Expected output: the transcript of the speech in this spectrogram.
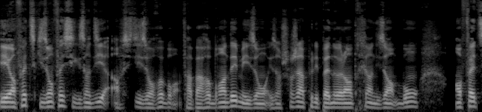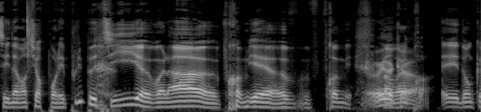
Et en fait, ce qu'ils ont fait, c'est qu'ils ont dit, ensuite ils ont rebrandé, enfin pas rebrandé, mais ils ont ils ont changé un peu les panneaux à l'entrée en disant bon, en fait, c'est une aventure pour les plus petits, euh, voilà, euh, premier, euh, premier. Oui, voilà, et donc,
